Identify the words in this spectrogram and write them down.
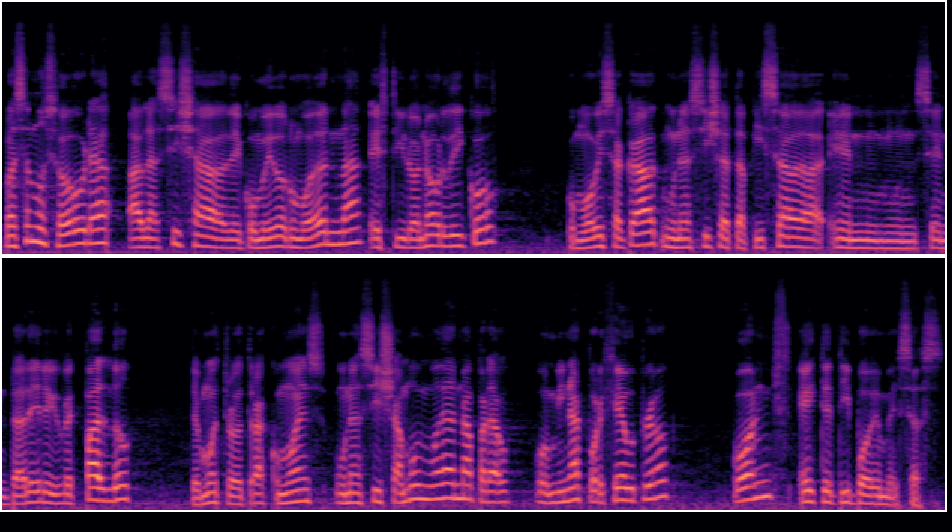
Pasamos ahora a la silla de comedor moderna, estilo nórdico. Como ves acá, una silla tapizada en sentadera y respaldo. Te muestro detrás cómo es. Una silla muy moderna para combinar, por ejemplo, con este tipo de mesas.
